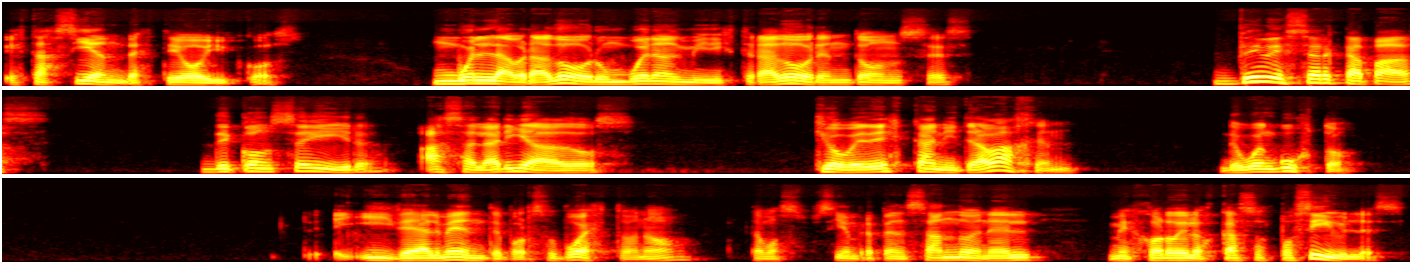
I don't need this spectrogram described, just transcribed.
esta hacienda, este oikos. Un buen labrador, un buen administrador, entonces, debe ser capaz de conseguir asalariados que obedezcan y trabajen de buen gusto. Idealmente, por supuesto, ¿no? Estamos siempre pensando en el mejor de los casos posibles.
